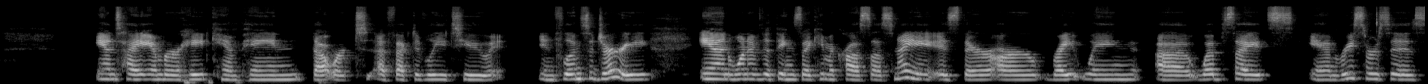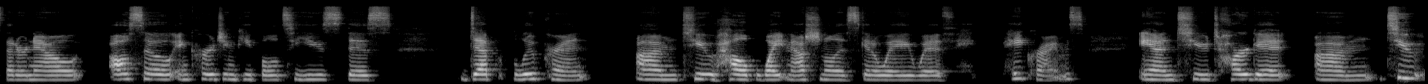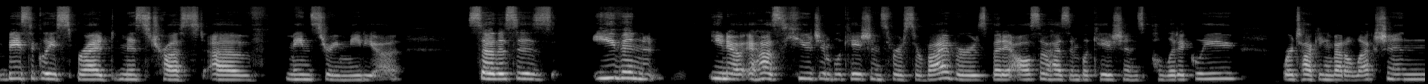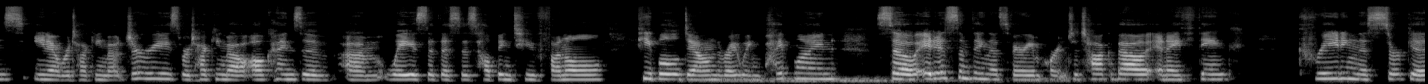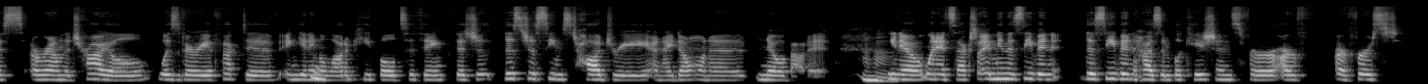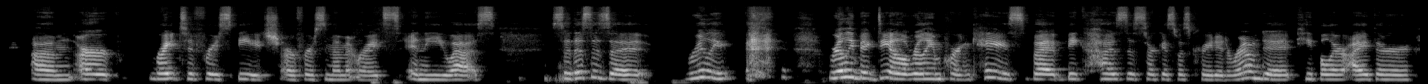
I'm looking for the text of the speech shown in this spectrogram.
anti Amber hate campaign that worked effectively to influence a jury. And one of the things I came across last night is there are right wing uh, websites and resources that are now also encouraging people to use this Depp blueprint um, to help white nationalists get away with hate crimes and to target um, to basically spread mistrust of mainstream media. So this is even, you know, it has huge implications for survivors, but it also has implications politically we're talking about elections, you know, we're talking about juries, we're talking about all kinds of um, ways that this is helping to funnel people down the right wing pipeline. So it is something that's very important to talk about. And I think creating this circus around the trial was very effective in getting a lot of people to think this just, this just seems tawdry and I don't want to know about it. Mm-hmm. You know, when it's actually I mean this even this even has implications for our our first um our right to free speech, our first amendment rights in the US. So this is a really really big deal, really important case, but because the circus was created around it, people are either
